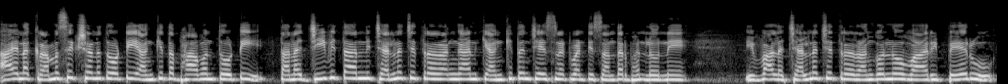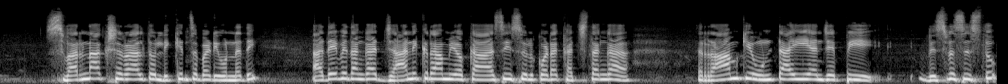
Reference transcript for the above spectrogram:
ఆయన క్రమశిక్షణతోటి అంకిత భావంతో తన జీవితాన్ని చలనచిత్ర రంగానికి అంకితం చేసినటువంటి సందర్భంలోనే ఇవాళ చలనచిత్ర రంగంలో వారి పేరు స్వర్ణాక్షరాలతో లిఖించబడి ఉన్నది. అదేవిధంగా జానికరామ్ యొక్క ఆశీస్సులు కూడా ఖచ్చితంగా రామ్కి ఉంటాయి అని చెప్పి విశ్వసిస్తూ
